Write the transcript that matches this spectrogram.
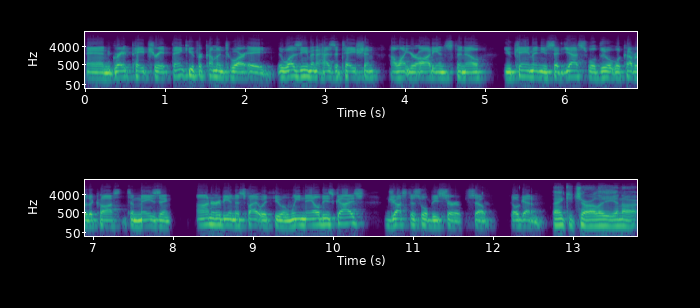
and great patriot. Thank you for coming to our aid. It wasn't even a hesitation. I want your audience to know you came in, you said, Yes, we'll do it. We'll cover the cost. It's amazing. Honor to be in this fight with you. And we nail these guys, justice will be served. So go get them. Thank you, Charlie. And uh,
